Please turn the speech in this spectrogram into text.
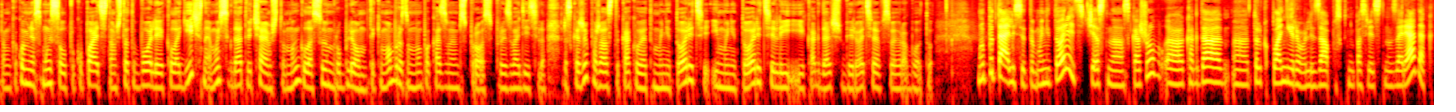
там, какой мне смысл покупать там что-то более экологичное, мы всегда отвечаем, что мы голосуем рублем. Таким образом мы показываем спрос производителю. Расскажи, пожалуйста, как вы это мониторите и мониторите ли, и как дальше берете в свою работу? Мы пытались это мониторить, честно скажу, а, когда только планировали запуск непосредственно зарядок,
